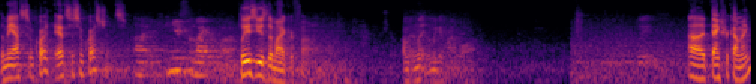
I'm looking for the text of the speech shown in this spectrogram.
let me ask some que- answer some questions. Uh, you use the microphone. Please use the microphone. Um, let, let, me get my wall. Please. Uh, thanks for coming.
